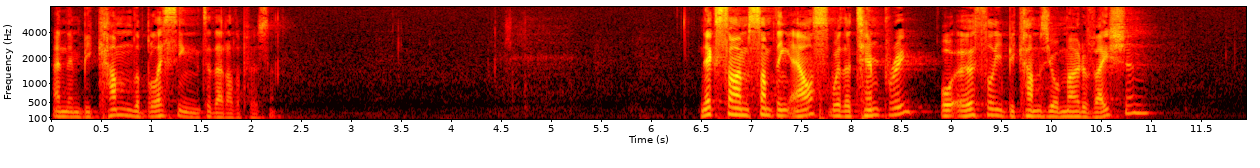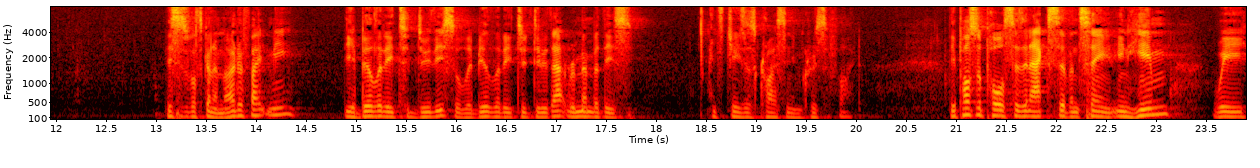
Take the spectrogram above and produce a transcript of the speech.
and then become the blessing to that other person. Next time, something else, whether temporary or earthly, becomes your motivation. This is what's going to motivate me the ability to do this or the ability to do that. Remember this it's Jesus Christ and Him crucified. The Apostle Paul says in Acts 17, in Him we,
